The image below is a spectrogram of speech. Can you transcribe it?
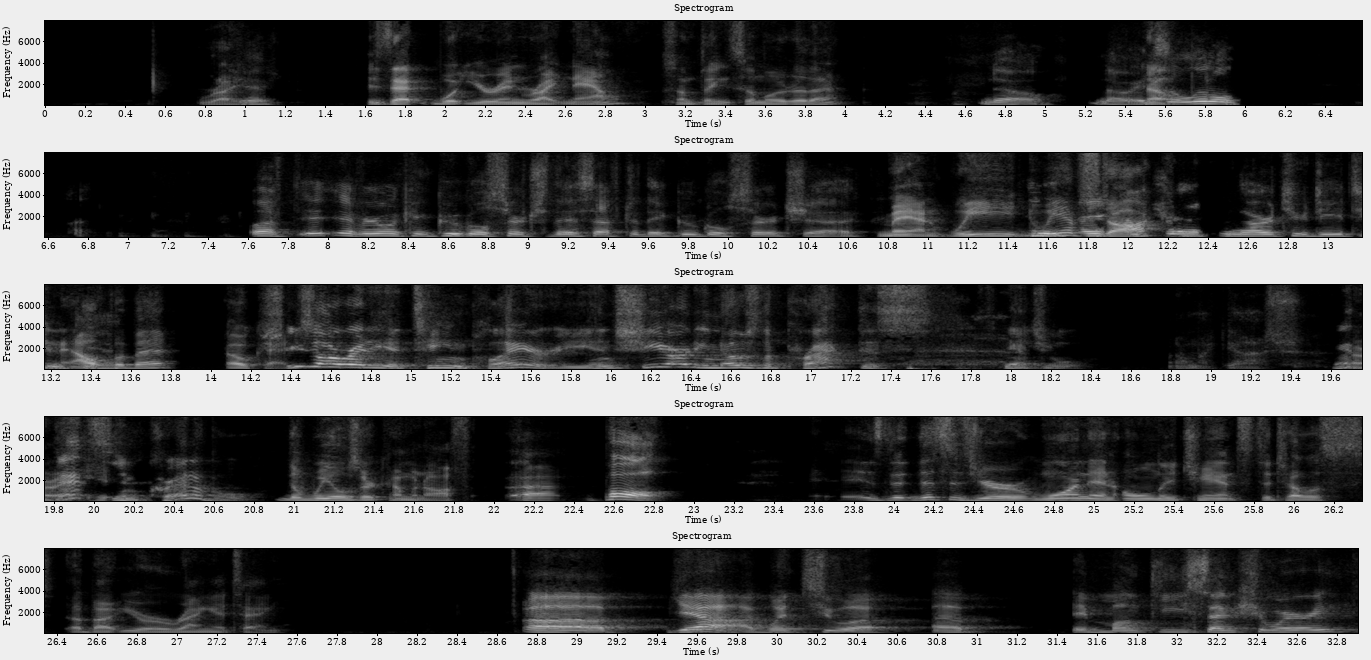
Right. Yeah. Is that what you're in right now? Something similar to that? No, no. It's no. a little. Well, everyone can Google search this after they Google search. Uh, Man, we do we have stock in R two D two in Alphabet? Okay, she's already a team player, Ian. She already knows the practice schedule. Oh my gosh! That, That's incredible. The wheels are coming off. Uh, Paul, is that this is your one and only chance to tell us about your orangutan? Uh, yeah, I went to a a, a monkey sanctuary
